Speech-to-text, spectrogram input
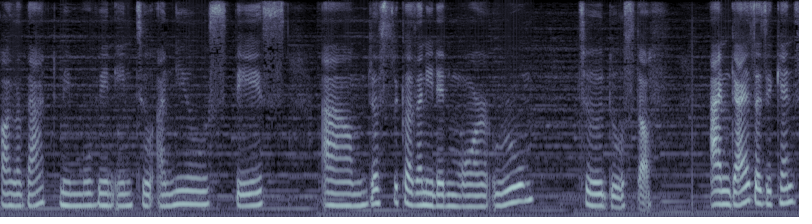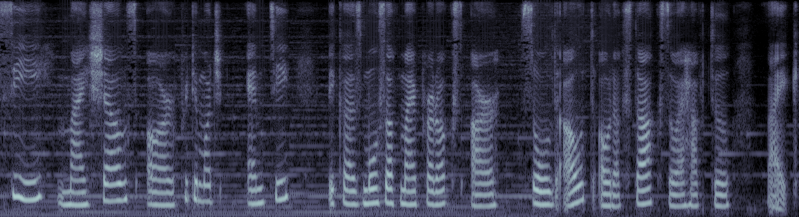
all of that me moving into a new space um, just because i needed more room to do stuff. And guys as you can see my shelves are pretty much empty because most of my products are sold out out of stock so i have to like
